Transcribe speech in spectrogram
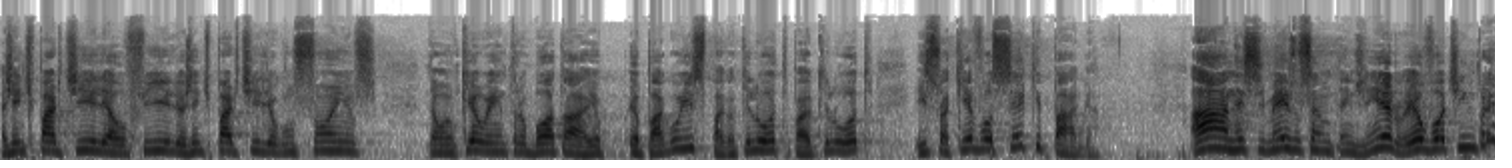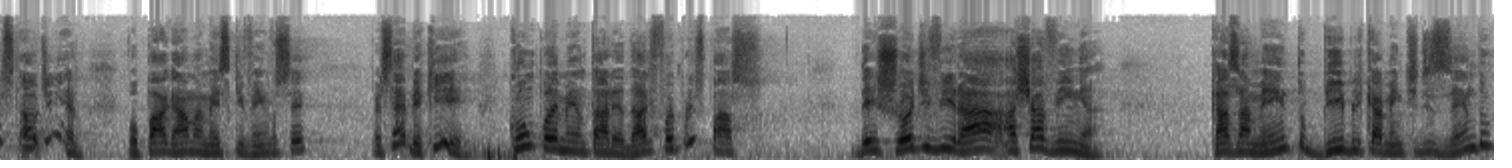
a gente partilha o filho, a gente partilha alguns sonhos. Então o que eu entro, boto, ah, eu, eu pago isso, pago aquilo outro, pago aquilo outro. Isso aqui é você que paga. Ah, nesse mês você não tem dinheiro? Eu vou te emprestar o dinheiro. Vou pagar, mas mês que vem você. Percebe aqui? Complementariedade foi para o espaço. Deixou de virar a chavinha. Casamento, biblicamente dizendo,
